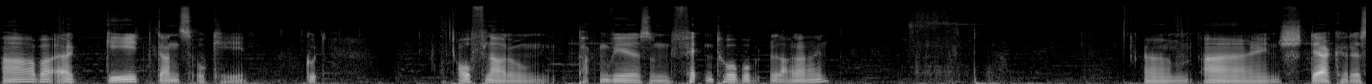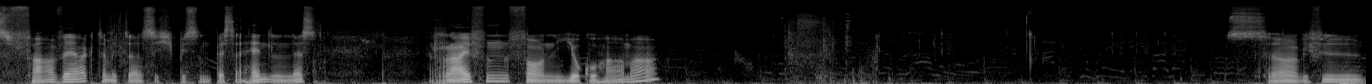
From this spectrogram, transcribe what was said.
Aber er geht ganz okay. Gut. Aufladung. Packen wir so einen fetten Turbolader ein. Ähm, ein stärkeres Fahrwerk, damit er sich ein bisschen besser handeln lässt. Reifen von Yokohama. So, wie viel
